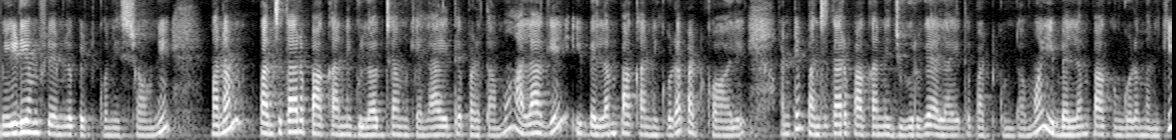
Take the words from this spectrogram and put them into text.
మీడియం ఫ్లేమ్లో పెట్టుకొని స్టవ్ని మనం పంచదార పాకాన్ని గులాబ్ జామ్కి ఎలా అయితే పడతామో అలాగే ఈ బెల్లం పాకాన్ని కూడా పట్టుకోవాలి. అంటే పంచదార పాకాన్ని జిగురుగా ఎలా అయితే పట్టుకుంటామో ఈ బెల్లం పాకం కూడా మనకి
